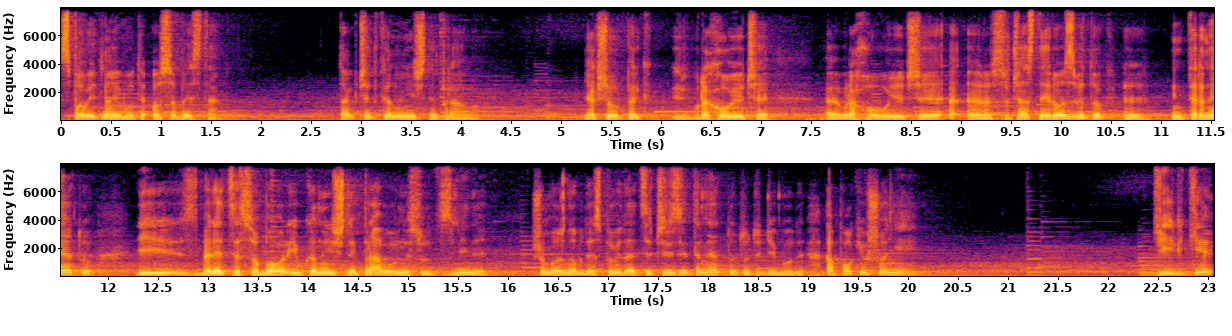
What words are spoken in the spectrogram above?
Сповідь має бути особиста, так чи канонічне право. Якщо враховуючи, е, враховуючи е, е, сучасний розвиток інтернету, і збереться собор, і в канонічне право внесуть зміни, що можна буде сповідатися через інтернет, ну то тоді буде. А поки що ні. Тільки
